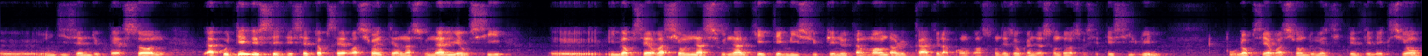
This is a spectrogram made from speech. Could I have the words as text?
euh, une dizaine de personnes. À côté de, cette observation internationale, il y a aussi euh, une observation nationale qui a été mise sur pied, notamment dans le cadre de la Convention des organisations de la société civile pour l'observation domestique des élections,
